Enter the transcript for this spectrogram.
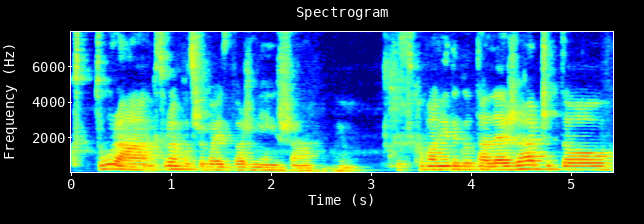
która, która potrzeba jest ważniejsza? Mhm. Czy schowanie tego talerza, czy to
